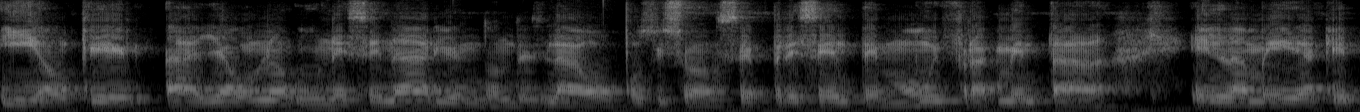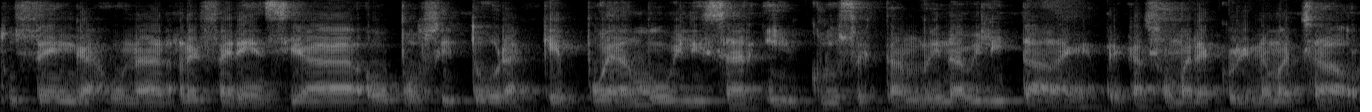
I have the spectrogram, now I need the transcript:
y aunque haya un escenario en donde la oposición se presente muy fragmentada, en la medida que tú tengas una referencia opositora que pueda movilizar, incluso estando inhabilitada, en este caso María Corina Machado,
